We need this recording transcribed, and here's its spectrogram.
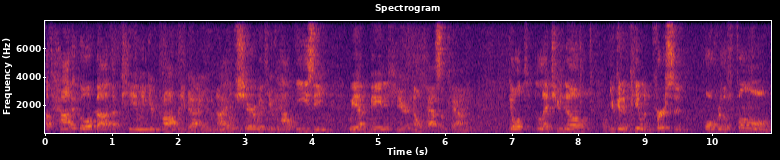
of how to go about appealing your property value. And I will share with you how easy we have made it here in El Paso County. It will let you know you can appeal in person, over the phone,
